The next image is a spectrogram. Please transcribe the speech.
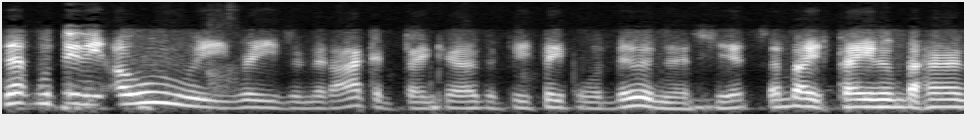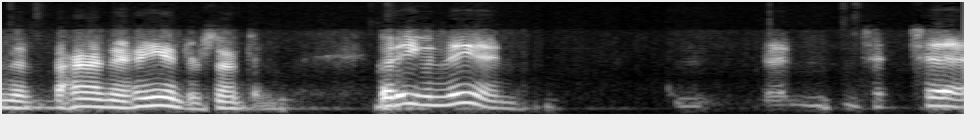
that would be the only reason that I could think of that these people are doing this shit. Somebody's paying them behind the behind their hands or something. But even then, to, to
